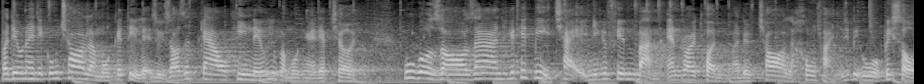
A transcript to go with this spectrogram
Và điều này thì cũng cho là một cái tỷ lệ rủi ro rất cao khi nếu như vào một ngày đẹp trời, Google dò ra những cái thiết bị chạy những cái phiên bản Android thuần mà được cho là không phải những thiết bị Google Pixel.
